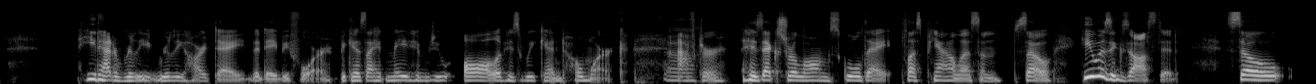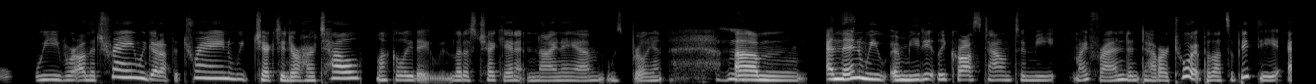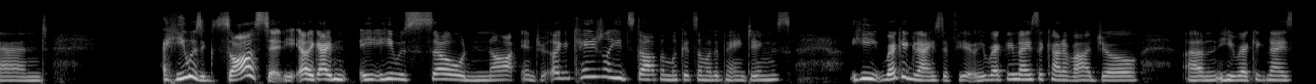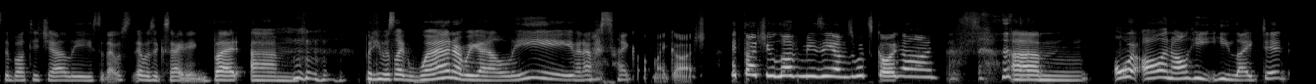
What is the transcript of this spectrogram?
he'd had a really really hard day the day before because i had made him do all of his weekend homework Oh. after his extra long school day plus piano lesson. So he was exhausted. So we were on the train. We got off the train. We checked into our hotel. Luckily, they let us check in at 9 a.m. It was brilliant. Mhm. Um, and then we immediately crossed town to meet my friend and to have our tour at Palazzo Pitti. And he was exhausted. He, like I, he, he was so not interested. Like occasionally he'd stop and look at some of the paintings. He recognized a few. He recognized the Caravaggio. Um, he recognized the Botticelli. So that was that was exciting. But um, but he was like, "When are we gonna leave?" And I was like, "Oh my gosh, I thought you loved museums. What's going on?" um or all in all he he liked it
